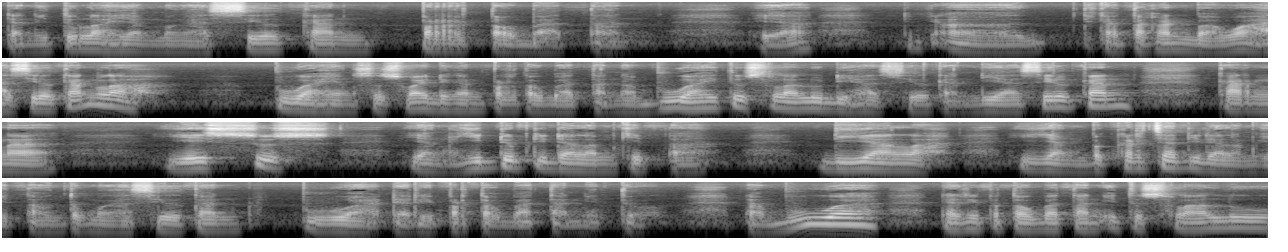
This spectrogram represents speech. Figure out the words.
dan itulah yang menghasilkan pertobatan ya. Uh, dikatakan bahwa hasilkanlah buah yang sesuai dengan pertobatan. Nah buah itu selalu dihasilkan. Dihasilkan karena Yesus yang hidup di dalam kita dialah yang bekerja di dalam kita untuk menghasilkan buah dari pertobatan itu. Nah, buah dari pertobatan itu selalu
